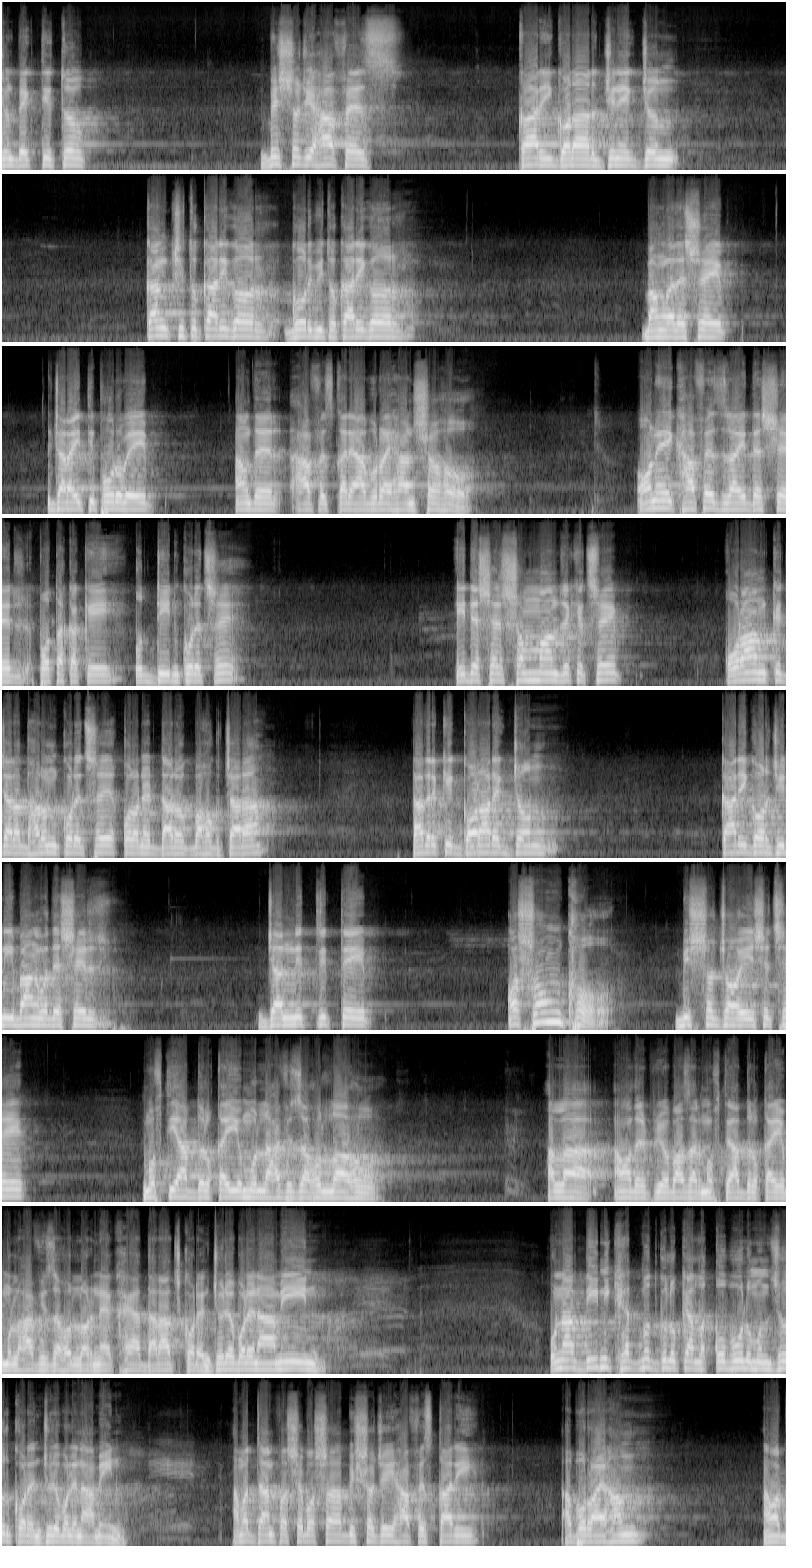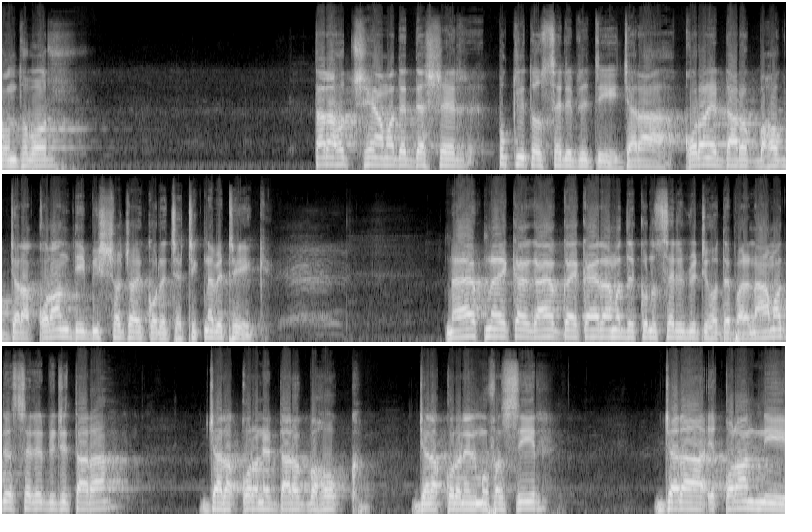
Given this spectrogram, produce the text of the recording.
একজন ব্যক্তিত্ব, বিশ্বজি হাফেজ কারি গড়ার যিনি একজন কাঙ্ক্ষিত কারিগর, গর্বিত কারিগর, বাংলাদেশে যারা ইতিপূর্বে আমাদের হাফেজ কারি আবু রায়হান সহ অনেক হাফেজরা দেশের পতাকাকে উড্ডীন করেছে, এই দেশের সম্মান রেখেছে কোরআনকে যারা ধারণ করেছে, কোরআনের দ্বারক বাহক যারা, তাদেরকে গড়ার একজন কারিগর যিনি বাংলাদেশের, যার নেতৃত্বে অসংখ্য বিশ্বজয় এসেছে, মুফতি আব্দুল কাইমুল্লাহ হাফিজাহুল্লাহ। আল্লাহ আমাদের প্রিয় বাজার মুফতি আব্দুল কাইমুল্লাহ হাফিজাহুল্লাহর নেক হায়াত দারাজ করেন। জুড়ে বলেন আমিন। ওনার দিনই খেদমতগুলোকে আল্লাহ কবুল মঞ্জুর করেন। জুড়ে বলেন আমিন। আমার ডান পাশে বসা বিশ্বজয়ী হাফেজ কারি আবু রায়হান, আমার বন্ধুবর। তারা হচ্ছে আমাদের দেশের প্রকৃত সেলিব্রিটি যারা কোরআনের দ্বারক বাহক, যারা কোরআন দিয়ে বিশ্বজয় করেছে। ঠিক না বে ঠিক? নায়ক, নায়িকা, গায়ক গায়িকারা আমাদের কোনো সেলিব্রিটি হতে পারে না। আমাদের সেলিব্রিটি তারা, যারা কোরআনের দ্বারক বাহক যারা কোরআনের মুফাসির যারা এ কোরআন নিয়ে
